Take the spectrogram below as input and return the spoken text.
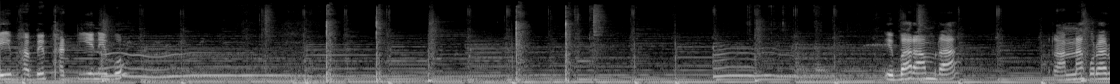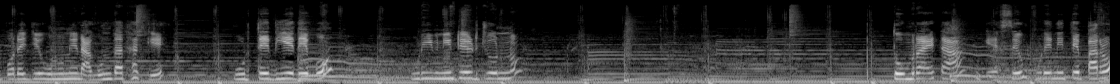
এইভাবে ফাটিয়ে নেব। এবার আমরা রান্না করার পরে যে উনুনের আগুনটা থাকে, পুড়তে দিয়ে দেব কুড়ি মিনিটের জন্য। তোমরা এটা গ্যাসেও পুড়ে নিতে পারো।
